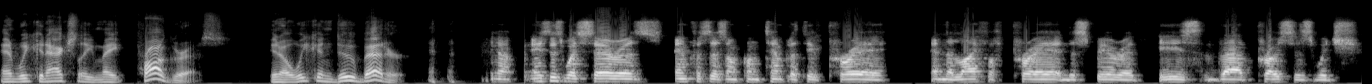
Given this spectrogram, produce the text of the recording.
and we can actually make progress. You know, we can do better. Yeah. Is this where Sarah's emphasis on contemplative prayer and the life of prayer and the spirit is that process which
